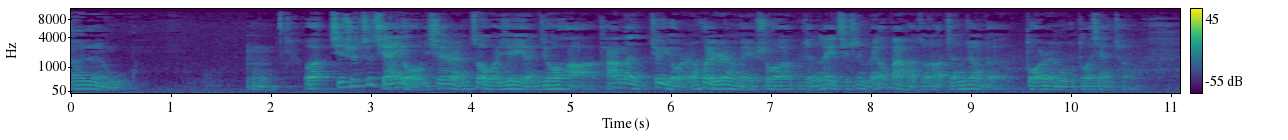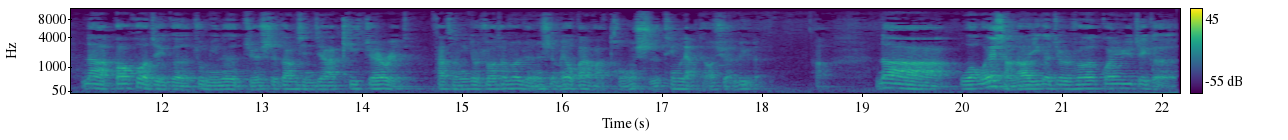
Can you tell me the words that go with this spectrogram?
单任务。嗯，我其实之前有一些人做过一些研究哈，他们就有人会认为说，人类其实没有办法做到真正的多任务多线程。那包括这个著名的爵士钢琴家 Keith Jarrett，他曾经就说，他说人是没有办法同时听两条旋律的。啊，那我我也想到一个，就是说关于这个，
